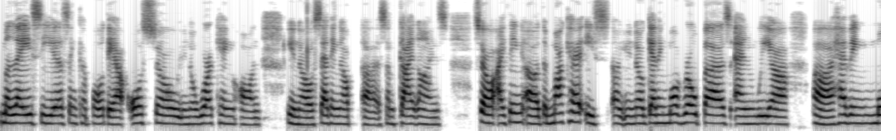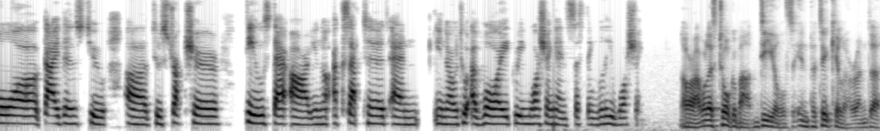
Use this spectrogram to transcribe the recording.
Malaysia, Singapore. They are also you know working on you know setting up uh, some guidelines. So I think uh, the market is you know getting more robust and we are having more guidance to uh, to structure deals that are you know accepted and you know to avoid greenwashing and sustainability washing. All right. Well, let's talk about deals in particular and uh,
